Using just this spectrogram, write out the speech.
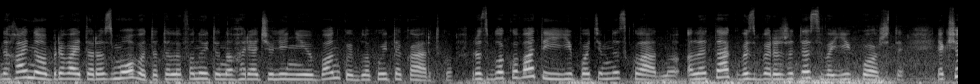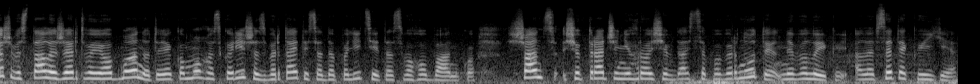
негайно обривайте розмову та телефонуйте на гарячу лінію банку і блокуйте картку. Розблокувати її потім не складно, але так ви збережете свої кошти. Якщо ж ви стали жертвою обману, то якомога скоріше звертайтеся до поліції та свого банку. Шанс, що втрачені гроші вдасться повернути, невеликий, але все-таки є.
